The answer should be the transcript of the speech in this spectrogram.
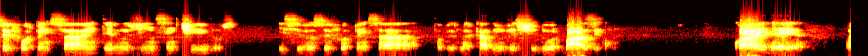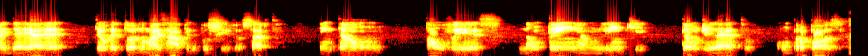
você for pensar em termos de incentivos, e se você for pensar, talvez, mercado investidor básico, qual é a ideia? A ideia é ter o retorno mais rápido possível, certo? Então, talvez não tenha um link tão direto com propósito.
